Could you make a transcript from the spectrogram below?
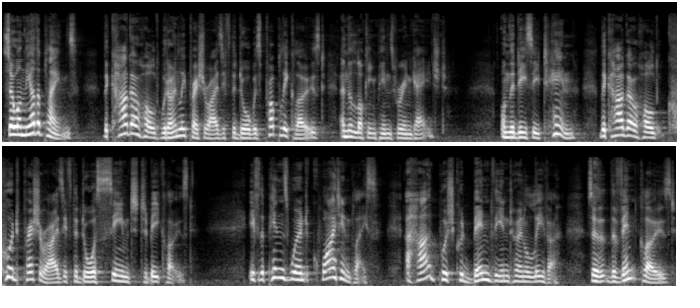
So on the other planes, the cargo hold would only pressurize if the door was properly closed and the locking pins were engaged. On the DC 10, the cargo hold could pressurize if the door seemed to be closed. if the pins weren't quite in place, a hard push could bend the internal lever so that the vent closed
